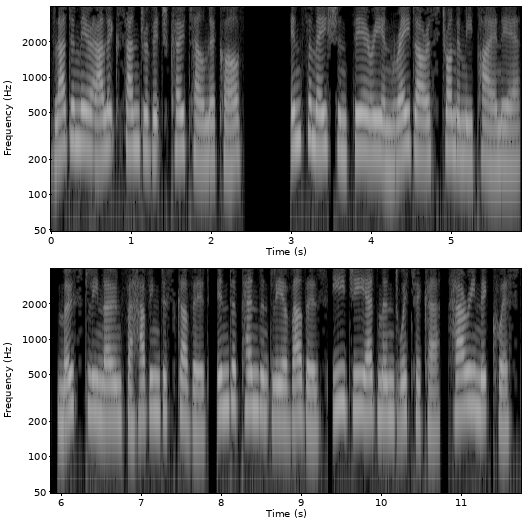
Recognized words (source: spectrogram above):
Vladimir Alexandrovich Kotelnikov Information theory and radar astronomy pioneer, mostly known for having discovered, independently of others e.g. Edmund Whittaker, Harry Nyquist,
